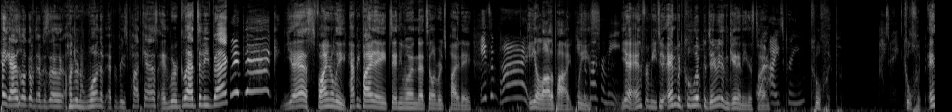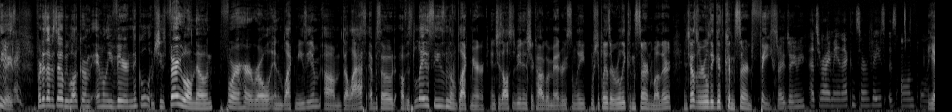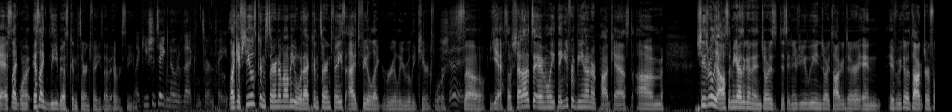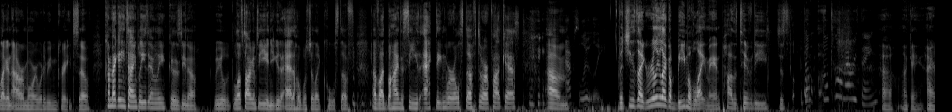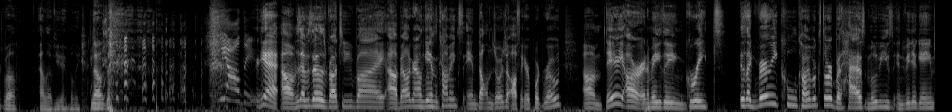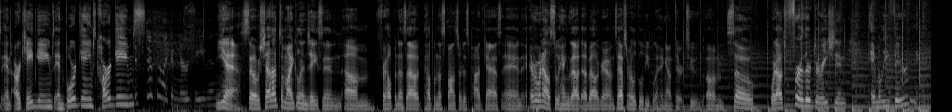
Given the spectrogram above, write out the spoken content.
Hey guys, welcome to episode 101 of Epic Podcast, and we're glad to be back. We're back! Yes, finally. Happy Pi Day to anyone that celebrates Pi Day. Eat some pie! Eat a lot of pie, Eat please. some pie for me. Yeah, and for me too. And with Cool Whip, because Jamie didn't get any this time. Or ice cream. Cool Whip. Ice cream. Cool Whip. Anyways, cream. For this episode, we welcome Emily Vere Nicoll. and She's very well known for her role in Black Museum, um, the last episode of his latest season of Black Mirror. And she's also been in Chicago Med recently, where she plays a really concerned mother, and she has a really good concerned face, right, Jamie? That's right, man. That concern face is on point. Yeah, it's like one. Of, it's like the best concerned face I've ever seen. Like, you should take note of that concern face. Like if she was concerned about me with that concerned face, I'd feel like really, really cared for. So yeah, so shout out to Emily. Thank you for being on our podcast. Um, she's really awesome. You guys are gonna enjoy this, this interview. We enjoy talking to her, and if we could have talked to her for like an hour more, it would have been great. So come back anytime, please, Emily, because you know. We love talking to you, and you could add a whole bunch of like cool stuff about behind the scenes acting world stuff to our podcast. Um, Absolutely. but she's like really like a beam of light, man. Positivity, just But don't, don't tell him everything. Oh, okay. All right. Well, I love you, Emily. No, just- we all do. yeah. Um, this episode is brought to you by uh, Battleground Games and Comics in Dalton, Georgia, off of Airport Road. Um, they are an amazing, great. It's like very cool comic book store, but has movies and video games and arcade games and board games, card games. It's definitely like a nerd haven. Yeah, so shout out to Michael and Jason um, for helping us out, helping us sponsor this podcast, and everyone else who hangs out at Battlegrounds. They have some really cool people to hang out there too. Um, so without further duration, Emily Vere Nicoll.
